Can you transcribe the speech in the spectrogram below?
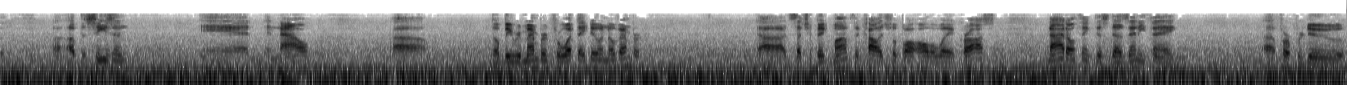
uh, of the season, and and now uh, they'll be remembered for what they do in November. Uh, it's such a big month of college football all the way across. Now, I don't think this does anything uh, for Purdue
